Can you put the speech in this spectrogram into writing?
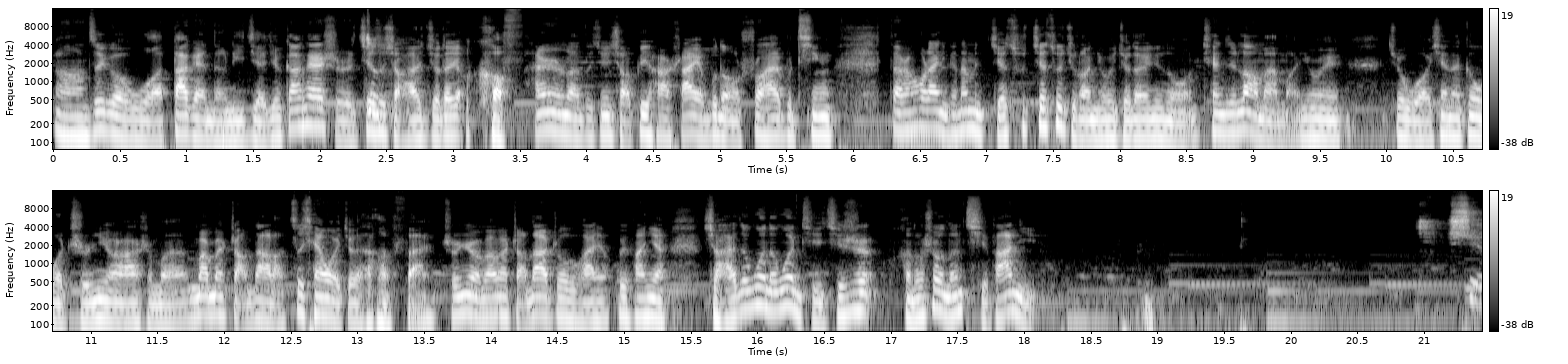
嗯，这个我大概能理解。就刚开始接触小孩，觉得可烦人了，这群小屁孩啥也不懂，说还不听。但是后来你跟他们接触接触久了，你会觉得那种天真浪漫嘛。因为就我现在跟我侄女儿啊什么慢慢长大了，之前我也觉得她很烦。侄女儿慢慢长大之后，还会发现小孩子问的问题，其实很多时候能启发你。是，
